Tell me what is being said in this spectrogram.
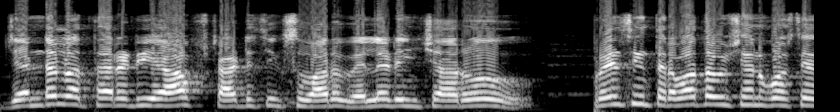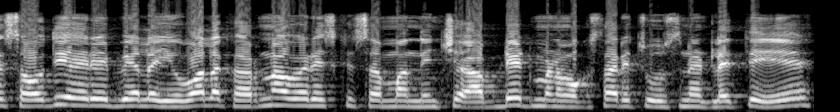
జనరల్ అథారిటీ ఆఫ్ స్టాటిస్టిక్స్ వారు వెల్లడించారు. ఫ్రెండ్స్ ఈ తర్వాత విషయానికి వస్తే సౌదీ అరేబియాలో ఇవాళ కరోనా వైరస్కి సంబంధించి అప్డేట్ మనం ఒకసారి చూసినట్లయితే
